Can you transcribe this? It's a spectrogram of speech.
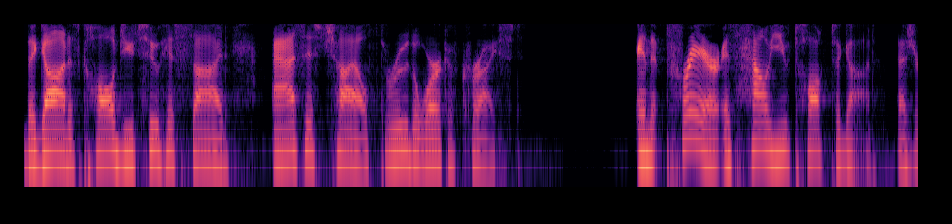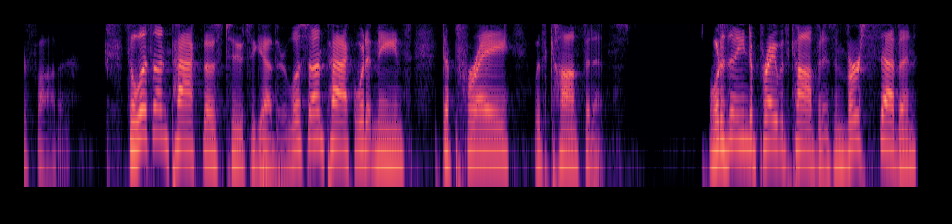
That God has called you to his side as his child through the work of Christ and that prayer is how you talk to God as your Father. So let's unpack those two together. Let's unpack what it means to pray with confidence. What does it mean to pray with confidence? In verse 7,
